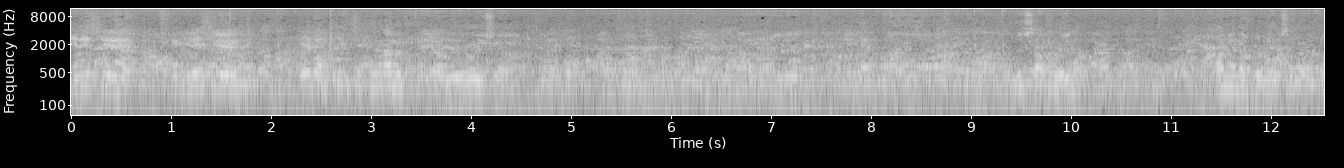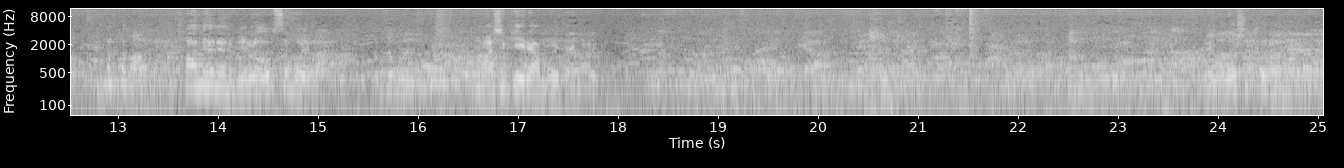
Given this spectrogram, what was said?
이래 씨 이래 씨 1번 김치 콩나물 주세요. 예, 여기 있어 미스 안 보이나? 화면은 별로 없어 보여 화면에는 별로 없어 보여 없어 보이지? 맛있게 이래 안 보인다 이 말이지. (150g에)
